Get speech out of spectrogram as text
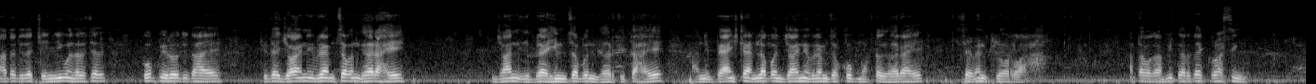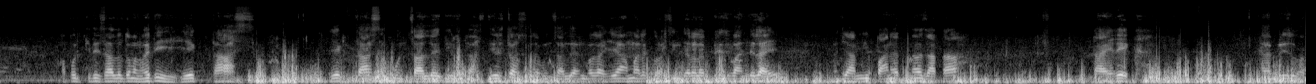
आता तिथं चेंजिंग झालं असेल खूप हिरो तिथं आहे. तिथं जॉन इब्राहिमचं पण घर आहे. जॉन इब्राहिमचं पण घर तिथं आहे. आणि बँड स्टँडला पण जॉन इब्राहिमचं खूप मोठं घर आहे. सेवन फ्लोअरला. आता बघा मी करत आहे क्रॉसिंग. आपण किती चाललो तुम्हाला माहिती एक तास. एक तास आपण चाललो आहे दीड तास. दीड तास आपण चाललो आहे आणि बघा हे आम्हाला क्रॉसिंग करायला ब्रिज बांधलेला आहे. म्हणजे आम्ही पाण्यात न जाता डायरेक्ट ह्या ब्रिजवर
